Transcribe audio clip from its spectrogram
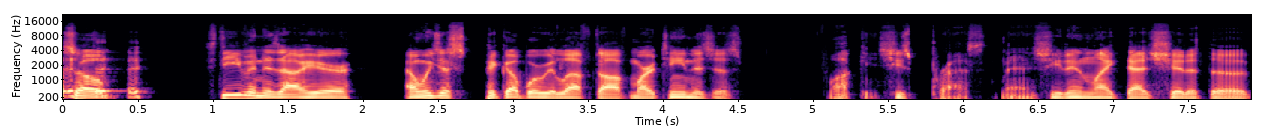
So- Steven is out here, and we just pick up where we left off. Martine is just fucking, she's pressed, man. She didn't like that shit at the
